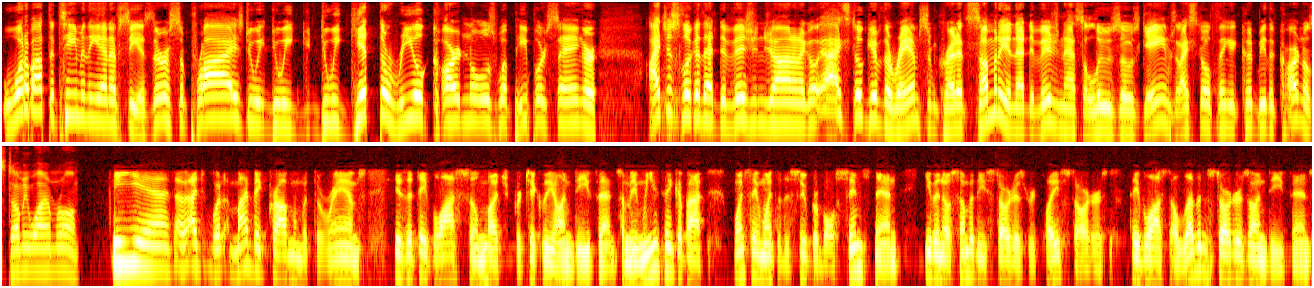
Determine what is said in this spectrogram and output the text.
What about the team in the NFC? Is there a surprise? Do we do we do we get the real Cardinals? What people are saying, or I just look at that division, John, and I go, yeah, I still give the Rams some credit. Somebody in that division has to lose those games, and I still think it could be the Cardinals. Tell me why I'm wrong. Yeah, I, what my big problem with the Rams is that they've lost so much, particularly on defense. I mean, when you think about once they went to the Super Bowl, since then, even though some of these starters replaced starters, they've lost 11 starters on defense,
